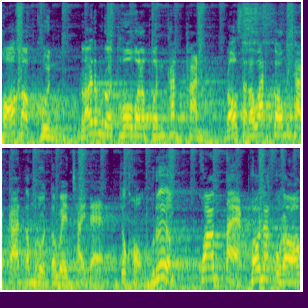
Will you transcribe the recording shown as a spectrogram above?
ขอขอบคุณ ร้อยตำรวจโทวรพลคัดพันธ์รองสารวัตรกองบัญชาการตำรวจตระเวนชายแดน เจ้าของเรื่อง ความแตกเพราะนักร้อง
